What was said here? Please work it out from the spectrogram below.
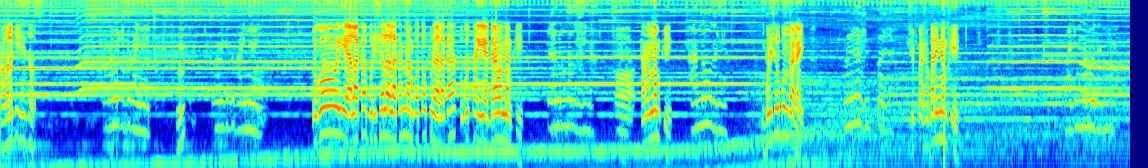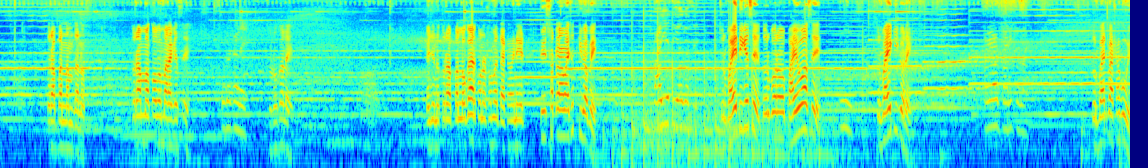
সকালে কি খাইছস? নাই তোগো এই এলাকা, বরিশাল এলাকার নাম কত? পুরো এলাকা? তোগো এই গ্রামের নাম কি? থানার নাম কি? জানি বরিশাল কোন জায়গায়? শিবপাশা। বাড়ির নাম কি? জানি তোর আব্বার নাম জানোস তোর আম্মা কবে মারা গেছে? ছোটকালে। এই জন্য তোর আব্বার লগে আর কোনো সময় দেখা হয়নি। তুই ছোট নাম আইছত কীভাবে? দিয়ে তোর ভাই দি গেছে? তোর বড় ভাইও আছে? তোর ভাই কি করে? তোর ভাইয়ের বাসা কই?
